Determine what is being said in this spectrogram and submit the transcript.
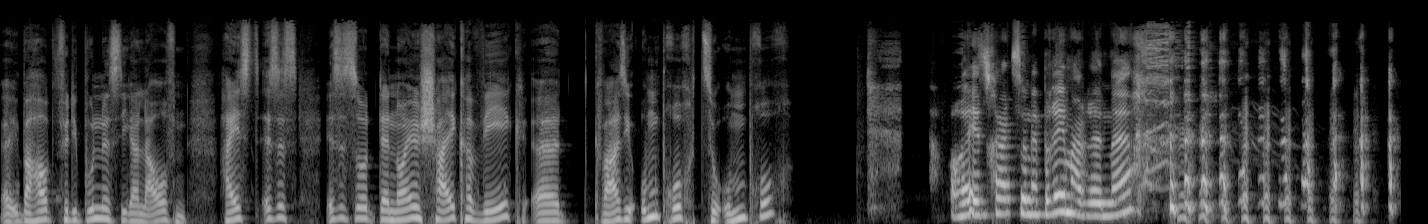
äh, überhaupt für die Bundesliga laufen. Heißt, ist es, ist es so der neue Schalker Weg, äh, quasi Umbruch zu Umbruch? Oh, jetzt fragst du eine Bremerin, ne?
